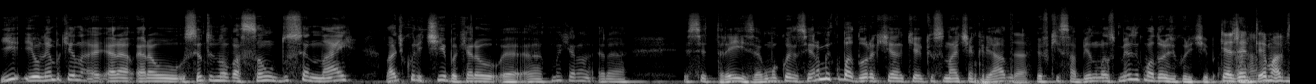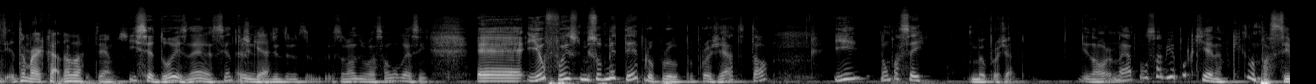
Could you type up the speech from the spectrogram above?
e, e eu lembro que era, era o Centro de Inovação do Senai, lá de Curitiba, que era o... eh, era- como é que era? Era EC3, alguma coisa assim. Era uma incubadora que, tinha, que, que o Senai tinha criado. Tá. Eu fiquei sabendo, uma das primeiras incubadoras de Curitiba. Que a gente Aham. tem uma visita marcada lá. Temos. IC2, né? Centro de, é. de, de, Nacional de Inovação, alguma coisa assim. É, e eu fui me submeter pro, pro, pro projeto e tal, e não passei no meu projeto. E na, hora, na época eu não sabia por quê, né? Por que, que eu não passei?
